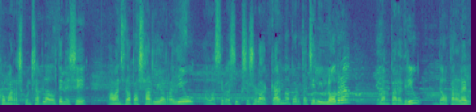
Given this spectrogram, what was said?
com a responsable del TNC abans de passar-li el relleu a la seva successora Carme Portacelli, l'obra L'emperadriu del paral·lel.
